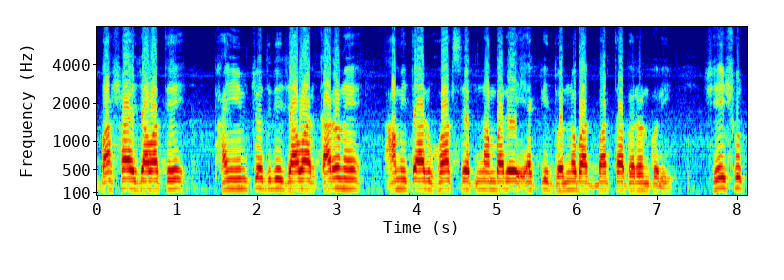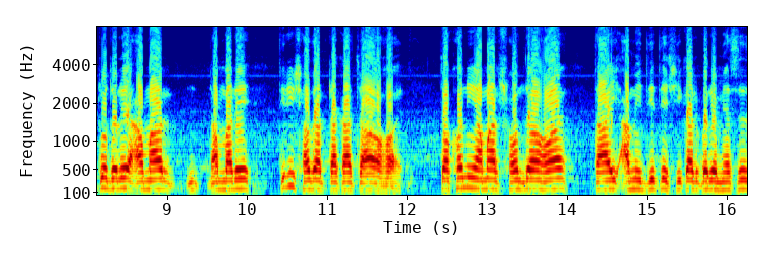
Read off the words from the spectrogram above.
বাসায় যাওয়াতে ফাহিম চৌধুরী যাওয়ার কারণে আমি তার হোয়াটসঅ্যাপ নাম্বারে একটি ধন্যবাদ বার্তা প্রেরণ করি। সেই সূত্র ধরে আমার নাম্বারে তিরিশ হাজার টাকা চাওয়া হয়। তখনই আমার সন্দেহ হয়, তাই আমি দিতে স্বীকার করে মেসেজ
